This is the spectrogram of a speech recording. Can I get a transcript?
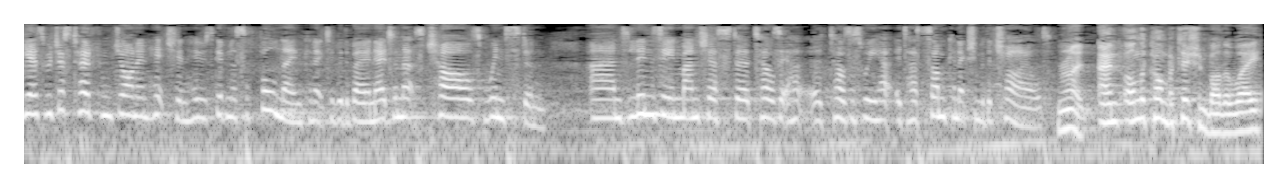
Yes, we just heard from John in Hitchin, who's given us a full name connected with the bayonet, and that's Charles Winston. And Lindsay in Manchester tells, it, uh, tells us we ha- it has some connection with a child. Right. And on the competition, by the way,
